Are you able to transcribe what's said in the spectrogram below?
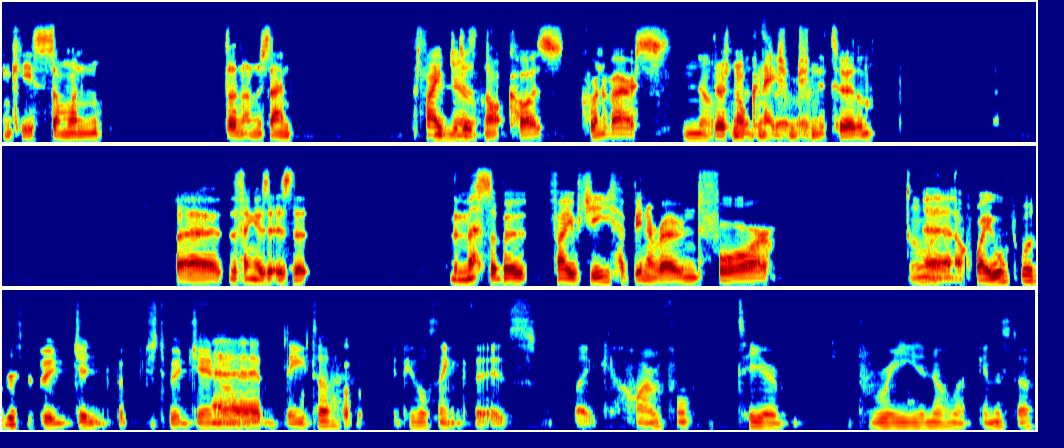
in case someone doesn't understand. 5G No. does not cause coronavirus. No, There's no connection between the two of them. But uh, the thing is, is that the myths about 5G have been around for Oh, uh, a while. well, just about gen- just about general uh, data. People think that it's like harmful to your brain and all that kind of stuff.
